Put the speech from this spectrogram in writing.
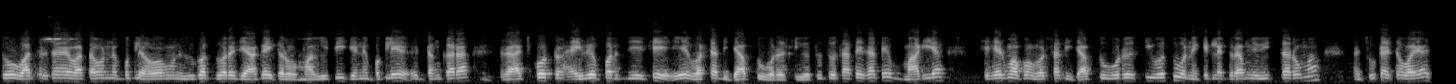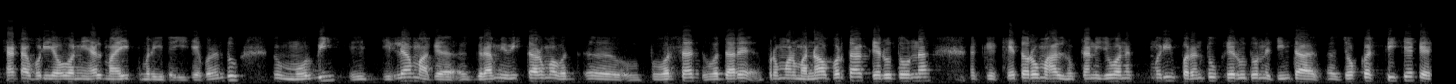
તો વાદળછાયા વાતાવરણને પગલે હવામાન વિભાગ દ્વારા જે આગાહી કરવામાં આવી હતી, જેને પગલે ટંકારા રાજકોટ હાઈવે પર જે છે એ વરસાદી ઝાપટું વરસ્યું હતું. તો સાથે સાથે માળિયા શહેરમાં પણ વરસાદી ઝાપટું વરસ્યું હતું અને કેટલાક ગ્રામ્ય વિસ્તારોમાં છૂટાછવાયા છાંટા પડ્યા હોવાની હાલ માહિતી મળી રહી છે. પરંતુ મોરબી જિલ્લામાં કે ગ્રામ્ય વિસ્તારોમાં વરસાદ વધારે પ્રમાણમાં ન પડતા ખેડૂતોના ખેતરોમાં હાલ નુકસાની જોવા નથી મળી. પરંતુ ખેડૂતોને ચિંતા ચોક્કસથી છે કે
